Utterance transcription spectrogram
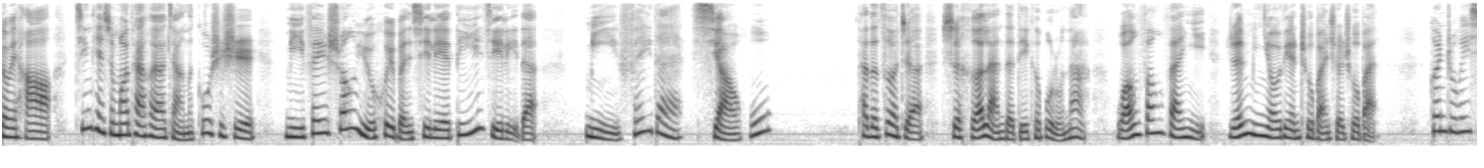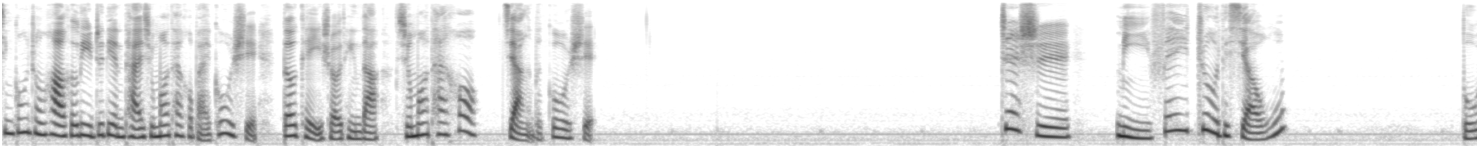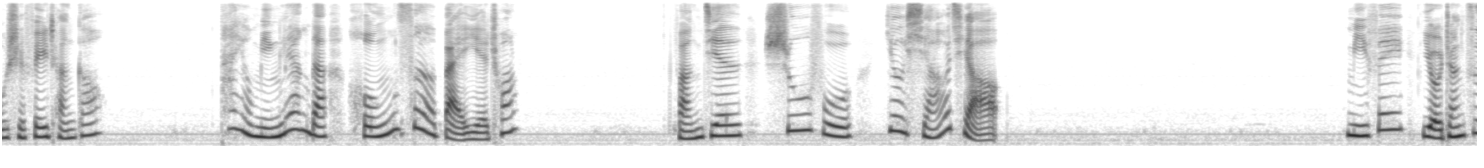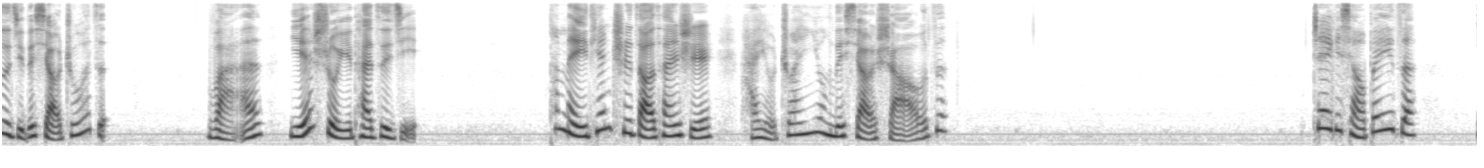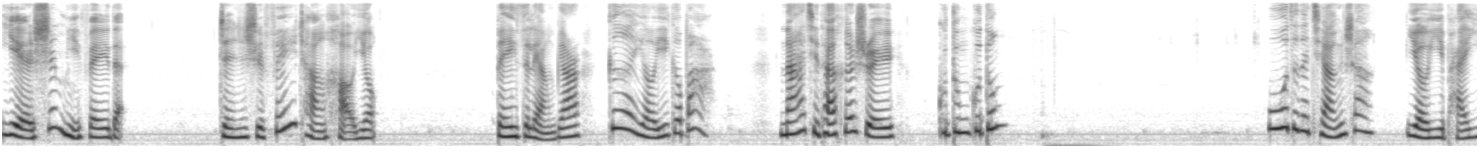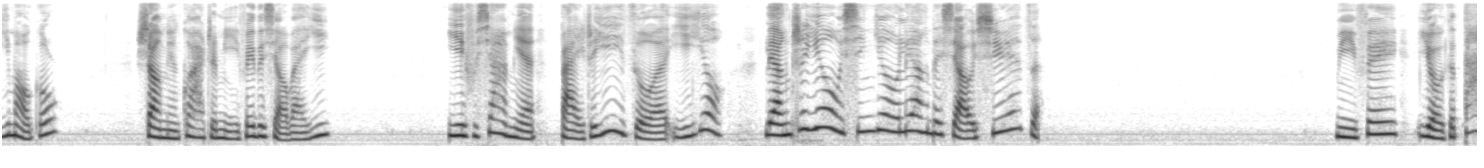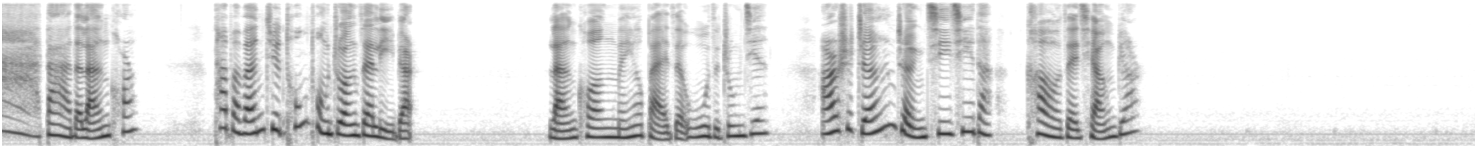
各位好，今天熊猫太后要讲的故事是《米菲双语绘本系列》第一集里的《米菲的小屋》，它的作者是荷兰的迪克·布鲁纳，王芳翻译，人民邮电出版社出版。关注微信公众号和荔枝电台“熊猫太后摆故事”，都可以收听到熊猫太后讲的故事。这是米菲住的小屋。不是非常高。它有明亮的红色百叶窗，房间舒服又小巧。米菲有张自己的小桌子，碗也属于他自己。他每天吃早餐时还有专用的小勺子。这个小杯子。也是米菲的，真是非常好用。杯子两边各有一个把儿，拿起它喝水，咕咚咕咚。屋子的墙上有一排衣帽钩，上面挂着米菲的小外衣。衣服下面摆着一左一右两只又新又亮的小靴子。米菲有个大。大的篮筐，他把玩具通通装在里边。篮筐没有摆在屋子中间，而是整整齐齐的靠在墙边。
